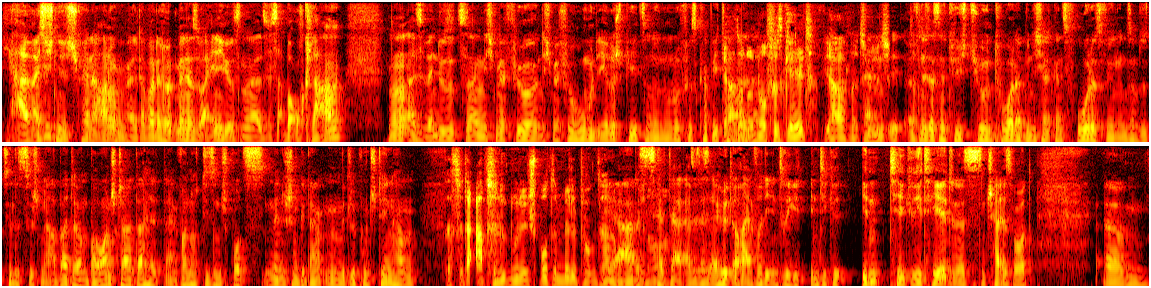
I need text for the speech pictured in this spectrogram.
Ja, weiß ich nicht, keine Ahnung halt, aber da hört man ja so einiges, ne? Also ist aber auch klar, ne? Also wenn du sozusagen nicht mehr für, nicht mehr für Ruhm und Ehre spielst, sondern nur noch fürs Kapital, Ja, sondern dann, nur fürs Geld. Ja, dann natürlich. öffnet das natürlich Tür und Tor. Da bin ich halt ganz froh, dass wir in unserem sozialistischen Arbeiter- und Bauernstaat da halt einfach noch diesen sportsmännischen Gedanken im Mittelpunkt stehen haben. Dass wir da absolut nur den Sport im Mittelpunkt haben. Ja, das Genau. ist halt da, also das erhöht auch einfach die Integ- Integ- Integrität, und das ist ein Scheißwort, ähm,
